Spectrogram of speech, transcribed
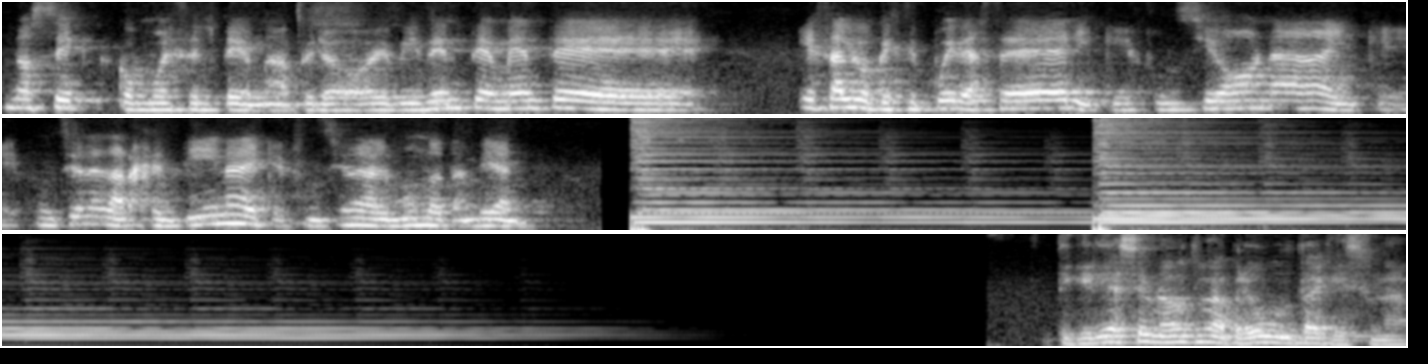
no sé cómo es el tema, pero evidentemente es algo que se puede hacer y que funciona, y que funciona en Argentina y que funciona en el mundo también. Te quería hacer una última pregunta, que es una,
